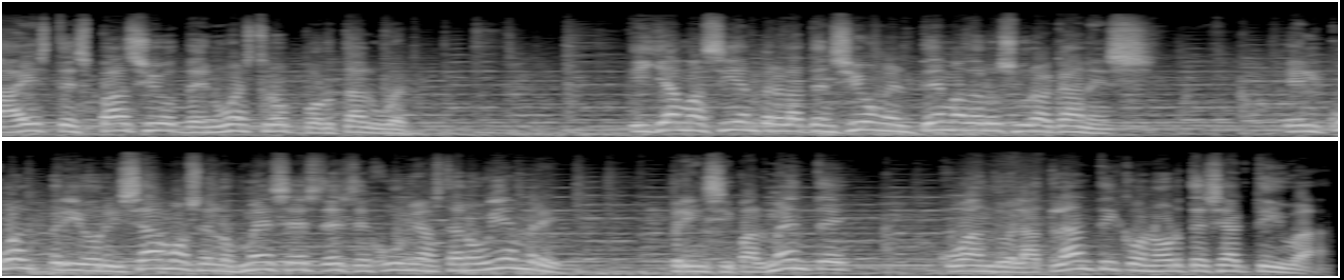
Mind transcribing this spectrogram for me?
a este espacio de nuestro portal web. Y llama siempre la atención el tema de los huracanes, el cual priorizamos en los meses desde junio hasta noviembre, principalmente cuando el Atlántico Norte se activa.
